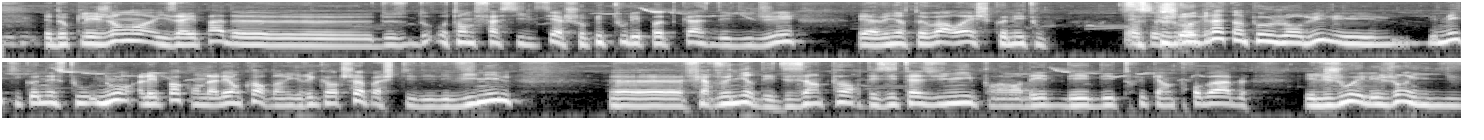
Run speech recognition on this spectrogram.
Mhm. Et donc les gens, ils n'avaient pas de, autant de facilité à choper tous les podcasts des DJ et à venir te voir, ouais, je connais tout. C'est ce que je regrette un peu aujourd'hui, les, les, mecs qui connaissent tout. Nous, à l'époque, on allait encore dans les record shops acheter des vinyles. Euh, faire venir des, imports des États-Unis pour avoir des, des, trucs improbables et le jouer. Les gens, ils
